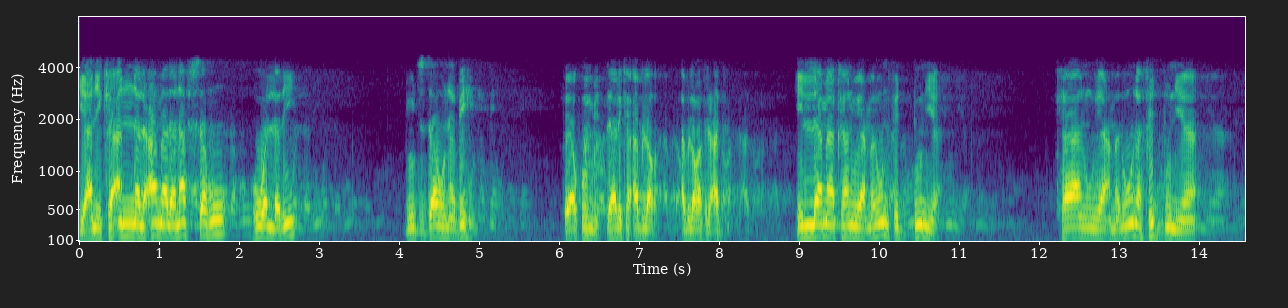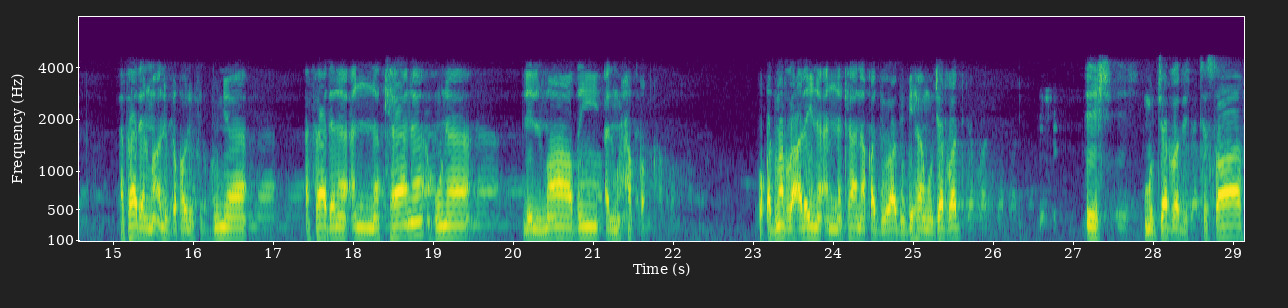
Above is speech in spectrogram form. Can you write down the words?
يعني كأن العمل نفسه هو الذي يجزون به فيكون ذلك أبلغ أبلغ في العدل. إلا ما كانوا يعملون في الدنيا. كانوا يعملون في الدنيا. أفادنا المؤلف بقوله في الدنيا أفادنا أن كان هنا للماضي المحقق. وقد مر علينا أن كان قد يراد بها مجرد إيش؟ مجرد اتصاف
